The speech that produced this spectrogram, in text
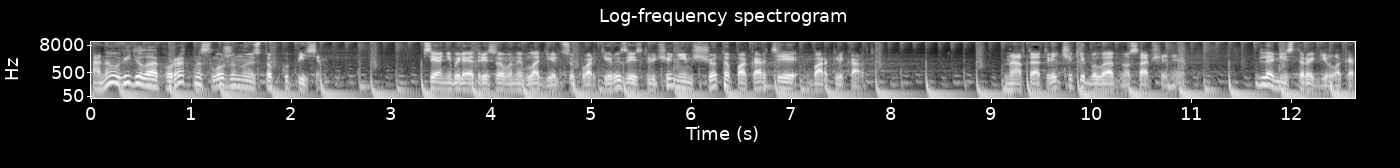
она увидела аккуратно сложенную стопку писем. Все они были адресованы владельцу квартиры, за исключением счета по карте Баркли-Карт. На автоответчике было одно сообщение. Для мистера Гиллока.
